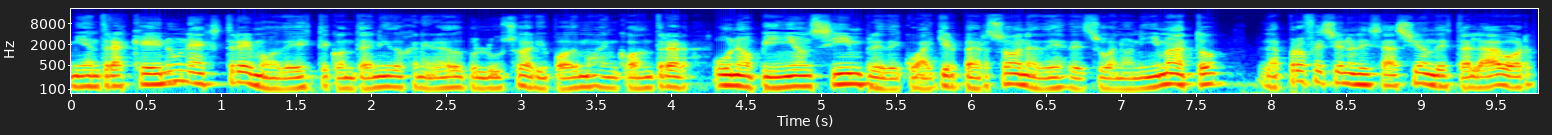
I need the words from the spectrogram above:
Mientras que en un extremo de este contenido generado por el usuario podemos encontrar una opinión simple de cualquier persona desde su anonimato, la profesionalización de esta labor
